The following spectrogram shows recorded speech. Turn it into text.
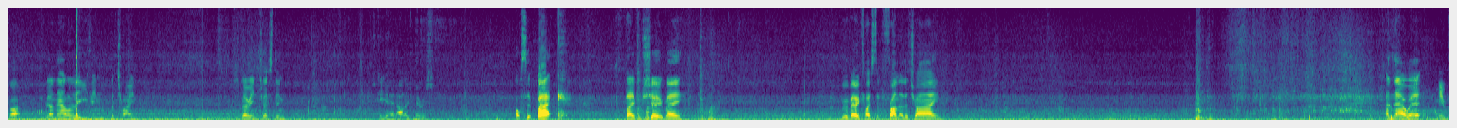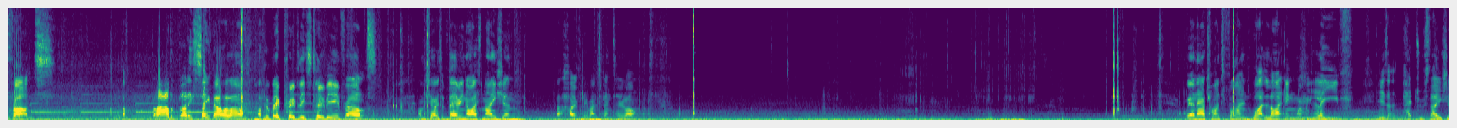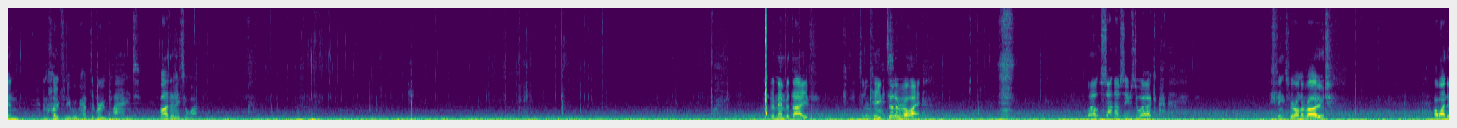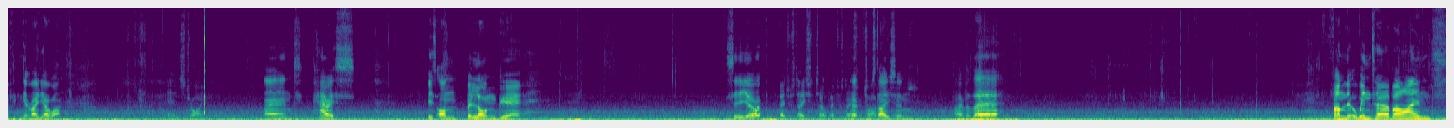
Right, we are now leaving the train. It's very interesting. Just keep your head out of those mirrors. I'll sit back. Dave will shoot me. We were very close to the front of the train. And now we're in France. Ah, the bloody seatbelt alarm! I feel very privileged to be in France. I'm sure it's a very nice nation, but hopefully won't spend too long. We are now trying to find White Lightning when we leave. Here's at a petrol station, and hopefully we'll have the route planned by the little one. And remember, Dave, To the keep right. to the right. Well, sat nav seems to work. He thinks we're on a road. I wonder if we can get Radio 1. It's trying. And Paris is on Boulogne. City Europe, Petrol station, total petrol station. petrol station over there. Fun little wind turbines.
